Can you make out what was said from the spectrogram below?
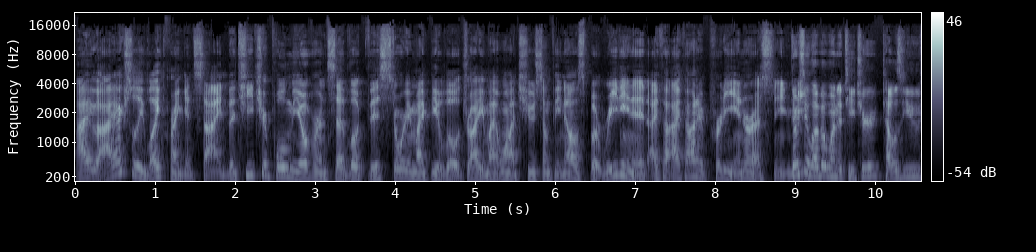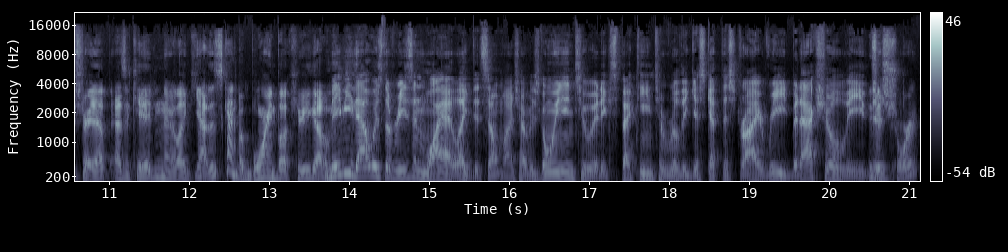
I, I actually liked Frankenstein. The teacher pulled me over and said, "Look, this story might be a little dry. You might want to choose something else." But reading it, I thought I found it pretty interesting. Don't you love it when a teacher tells you straight up as a kid and they're like, "Yeah, this is kind of a boring book. Here you go." Maybe that was the reason why I liked it so much. I was going into it expecting to really just get this dry read, but actually, Is it short?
